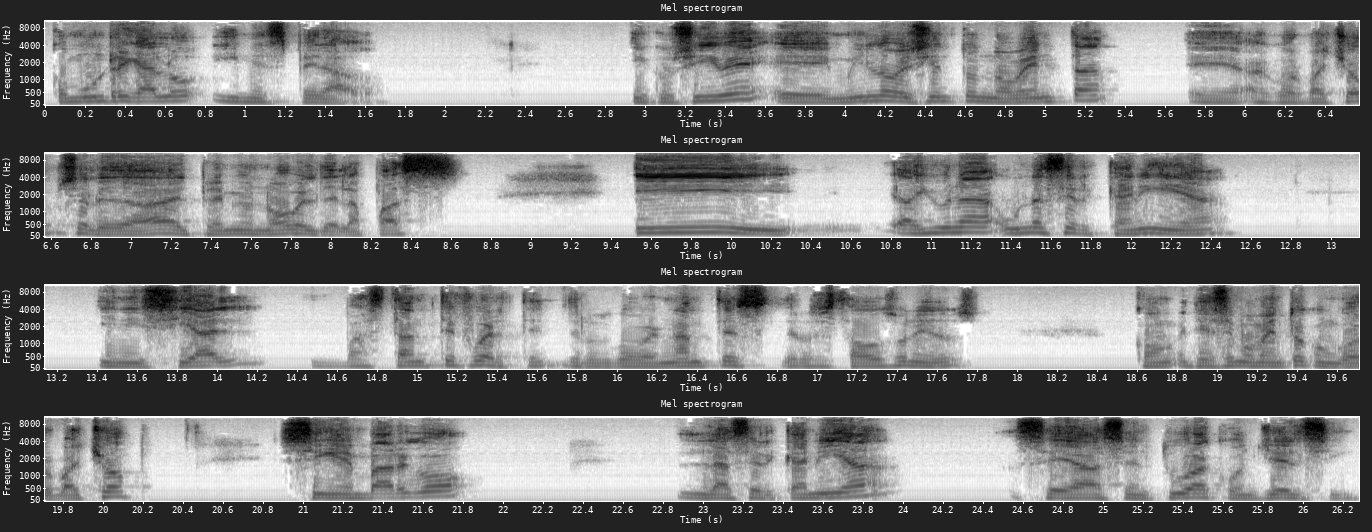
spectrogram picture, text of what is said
como un regalo inesperado Inclusive eh, en 1990 eh, a Gorbachev se le da el Premio Nobel de la Paz y hay una, una cercanía inicial bastante fuerte de los gobernantes de los Estados Unidos con, de ese momento con Gorbachev. Sin embargo, la cercanía se acentúa con Yeltsin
